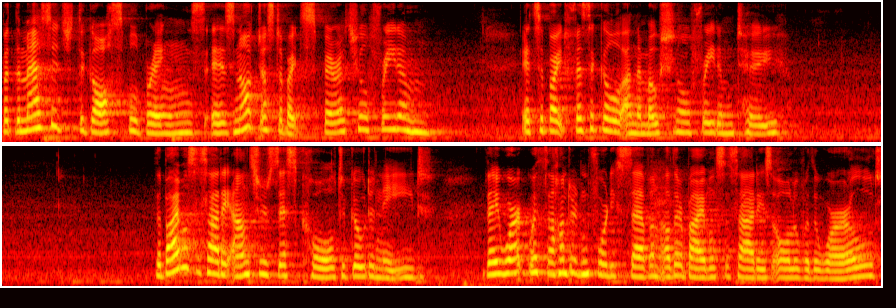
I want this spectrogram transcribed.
But the message the gospel brings is not just about spiritual freedom, it's about physical and emotional freedom too. The Bible Society answers this call to go to need they work with 147 other Bible societies all over the world,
